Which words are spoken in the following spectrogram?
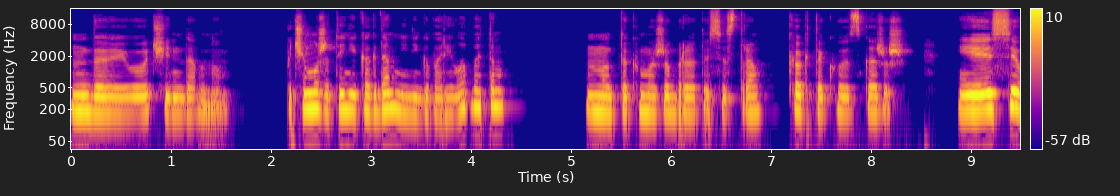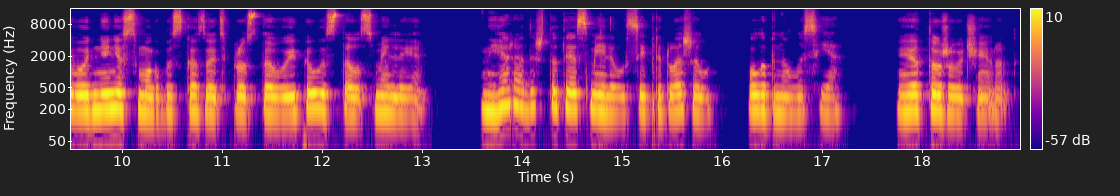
Да и очень давно. Почему же ты никогда мне не говорил об этом? Ну так мы же брат и сестра. Как такое скажешь? Я сегодня не смог бы сказать, просто выпил и стал смелее. Я рада, что ты осмелился и предложил, улыбнулась я. Я тоже очень рад.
